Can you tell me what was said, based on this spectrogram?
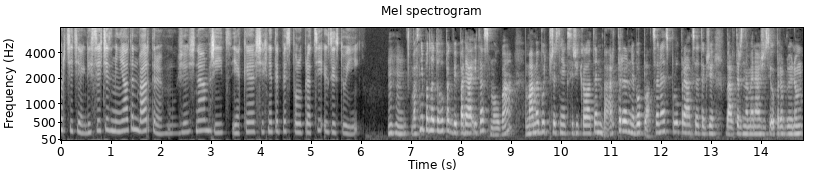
Určitě, když jsi ještě zmínila ten barter, můžeš nám říct, jaké všechny typy spoluprací existují Mm-hmm. Vlastně podle toho pak vypadá i ta smlouva. Máme buď přesně, jak si říkala, ten barter nebo placené spolupráce, takže barter znamená, že si opravdu jenom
